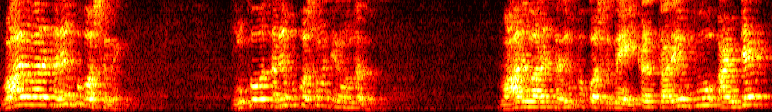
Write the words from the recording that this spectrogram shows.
వారి వారి తరింపు కోసమే. ఇంకో తరింపు కోసం అంటే ఉండదు. వారి వారి తరింపు కోసమే. ఇక్కడ తరింపు అంటే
